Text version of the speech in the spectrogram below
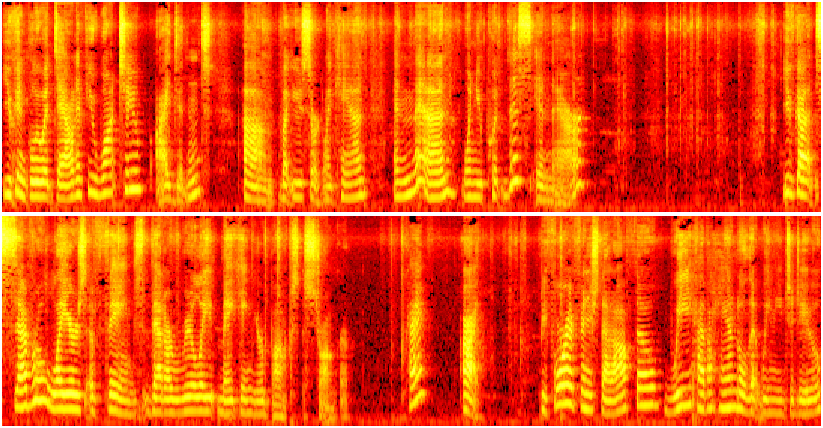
You can glue it down if you want to. I didn't, um, but you certainly can. And then when you put this in there, you've got several layers of things that are really making your box stronger. Okay? All right. Before I finish that off, though, we have a handle that we need to do,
